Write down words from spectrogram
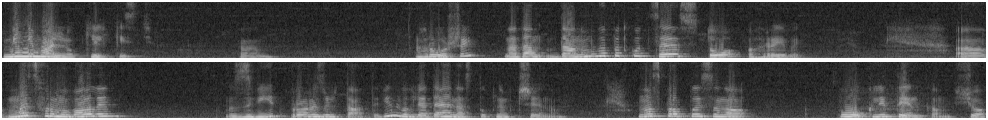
мінімальну кількість е, грошей. В даному випадку це 100 гривень. Е, Ми сформували звіт про результати. Він виглядає наступним чином. У нас прописано по клітинкам, що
